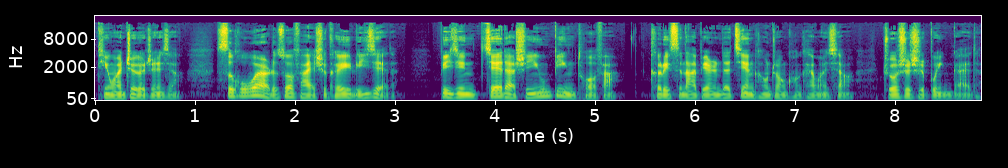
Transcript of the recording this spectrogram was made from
听完这个真相，似乎威尔的做法也是可以理解的。毕竟，Jada 是因病脱发，克里斯拿别人的健康状况开玩笑，着实是不应该的。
